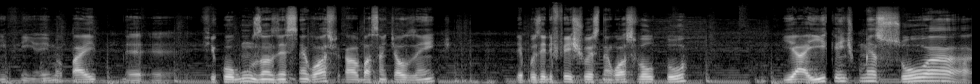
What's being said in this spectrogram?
enfim, aí meu pai é, é, ficou alguns anos nesse negócio, ficava bastante ausente. Depois ele fechou esse negócio, voltou. E aí que a gente começou a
